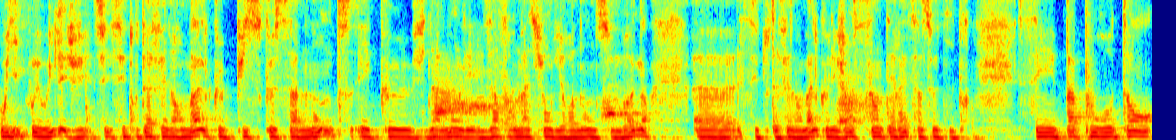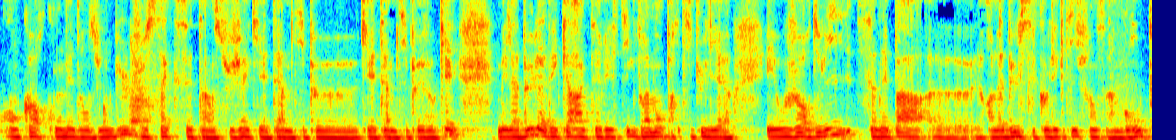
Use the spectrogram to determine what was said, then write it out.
Oui, oui, oui, c'est tout à fait normal que puisque ça monte et que finalement les informations environnantes sont bonnes, euh, c'est tout à fait normal que les gens s'intéressent à ce titre. C'est pas pour autant encore qu'on est dans une bulle. Je sais que c'est un sujet qui a été un petit peu qui a été un petit peu évoqué, mais la bulle a des caractéristiques vraiment particulières. Et aujourd'hui, ce n'est pas euh, alors la bulle, c'est collectif, hein, c'est un groupe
